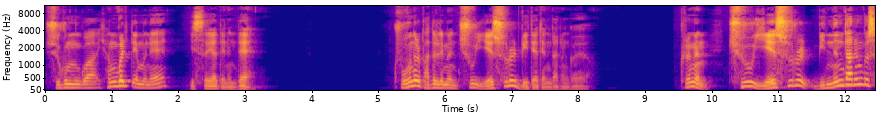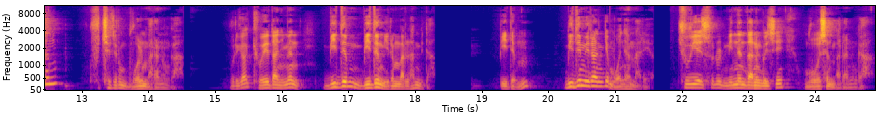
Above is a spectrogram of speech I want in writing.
죽음과 형벌 때문에 있어야 되는데 구원을 받으려면 주 예수를 믿어야 된다는 거예요. 그러면 주 예수를 믿는다는 것은 구체적으로 무엇을 말하는가? 우리가 교회 다니면 믿음, 믿음 이런 말을 합니다. 믿음. 믿음이라는 게 뭐냐 말이에요. 주 예수를 믿는다는 것이 무엇을 말하는가?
